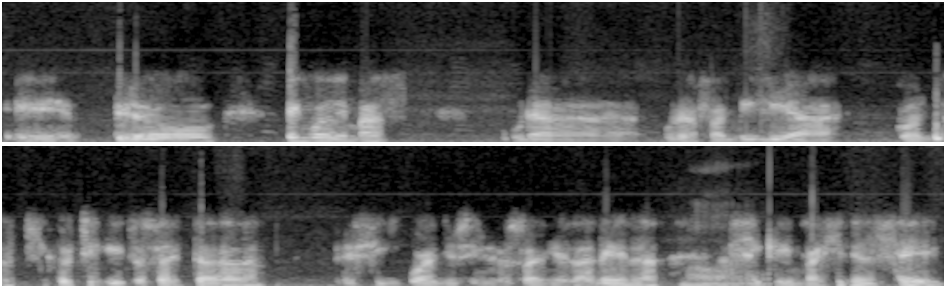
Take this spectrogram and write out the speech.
Eh, pero tengo además una, una familia con dos chicos chiquitos a esta edad, de cinco años y dos años la nena, Oh. así que imagínense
